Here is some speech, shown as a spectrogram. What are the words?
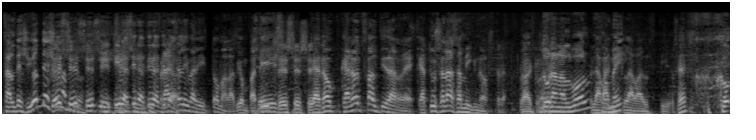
te'l deixo. Jo et deixo Sí, l'avió. sí, sí, sí, tira, tira, tira. I França tira. li va dir, toma, l'avió en petit, Sí, sí, sí. Que, no, que no et falti de res, que tu seràs amic nostre. Clar, clar. Durant el vol, La Khomeini, clavar els tios, eh? Co-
